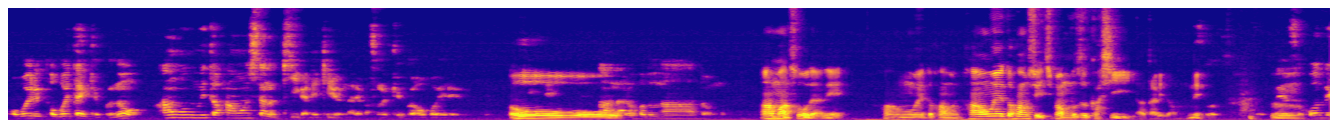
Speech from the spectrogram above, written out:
覚える、覚えたい曲の、半音上と半音下のキーができるようになれば、その曲は覚えれる。ああ、おー。なるほどなぁと思って。あ、まあそうだよね。半音 A と半音、半音 A と半音 C 一番難しいあたりだもんね。そうでそこで、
